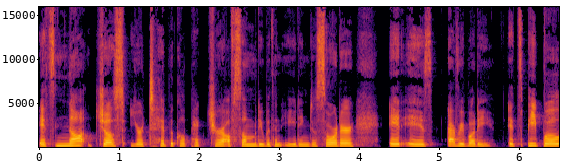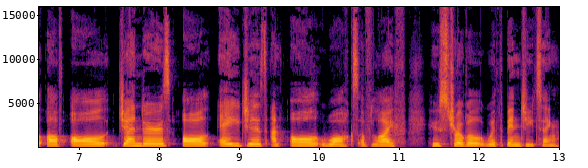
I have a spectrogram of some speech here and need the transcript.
It's not just your typical picture of somebody with an eating disorder, it is everybody. It's people of all genders, all ages, and all walks of life who struggle with binge eating.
